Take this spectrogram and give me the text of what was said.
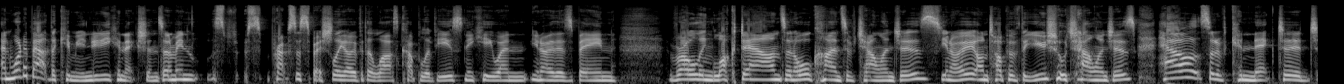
And what about the community connections? I mean, perhaps especially over the last couple of years, Nikki, when you know there's been rolling lockdowns and all kinds of challenges, you know, on top of the usual challenges. How sort of connected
